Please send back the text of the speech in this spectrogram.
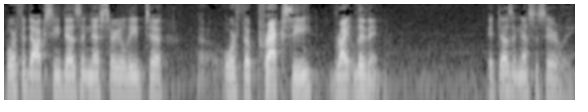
Orthodoxy doesn't necessarily lead to uh, orthopraxy, right living. It doesn't necessarily.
